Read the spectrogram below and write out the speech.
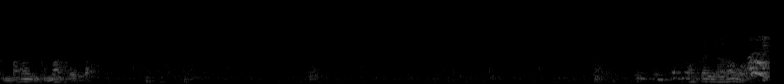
금방 하긴 금방 하겠다. 갑자기 하나가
